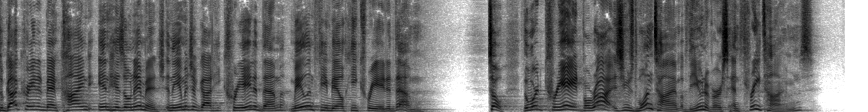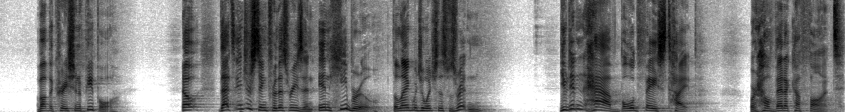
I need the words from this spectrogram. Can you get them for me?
So God created mankind in his own image. In the image of God, he created them, male and female, he created them. So the word create, bara, is used one time of the universe and three times about the creation of people. Now, that's interesting for this reason. In Hebrew, the language in which this was written, you didn't have boldface type or Helvetica font.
